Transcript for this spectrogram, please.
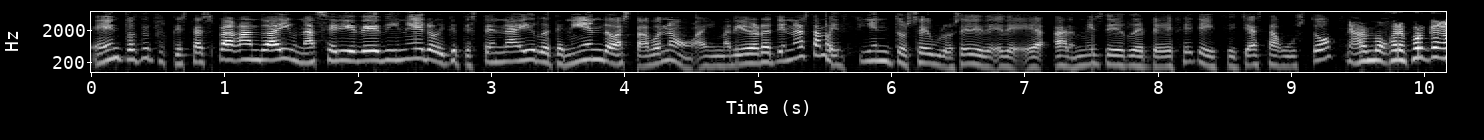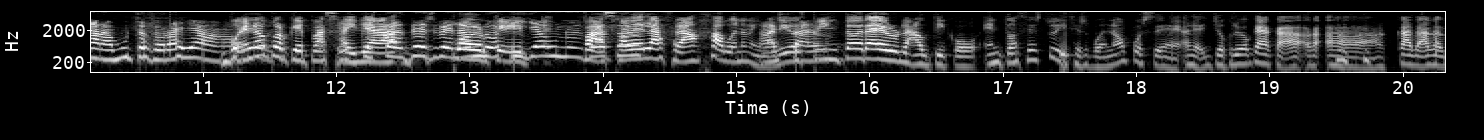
¿Eh? Entonces, pues que estás pagando ahí una serie de dinero y que te estén ahí reteniendo hasta, bueno, hay María retiene hasta 900 euros ¿eh? al mes de IRPF, que dices, ya está a gusto. A lo mejor es porque gana mucho, Soraya. Bueno, porque pasa ahí de Estás desvelando aquí ya unos Pasa de la franja. Bueno, mi marido es pintor aeronáutico. Entonces tú dices, bueno, pues eh, yo creo que a, cada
